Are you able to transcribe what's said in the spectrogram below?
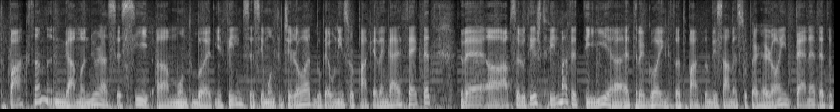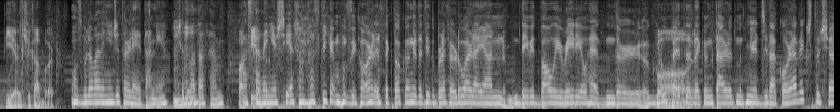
të pak tën nga mënyra se si uh, mund të bëhet një film, se si mund të xhirohet, duke u nisur pak edhe nga efektet dhe uh, absolutisht filmat e tij uh, e tregojnë këtë të paktën disa me superheronj, Tenet e të tjerë që ka bërë. Unë zbulova edhe një gjë të re tani, mm -hmm. që mhm. dua ta them. Paska edhe një shije fantastike muzikore se këto këngët e tij të preferuara janë David Bowie, Radiohead ndër po, grupet po, dhe këngëtarët më të mirë të gjitha kohërave, kështu që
